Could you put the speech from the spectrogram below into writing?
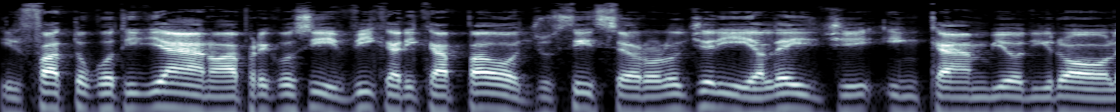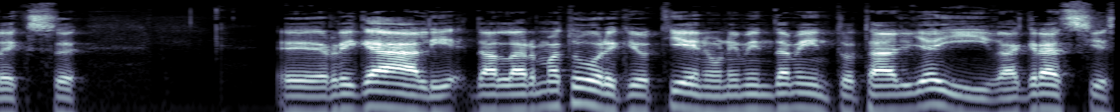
Il Fatto Quotidiano apre così, Vicari KO, giustizia e orologeria, leggi in cambio di Rolex eh, regali dall'armatore che ottiene un emendamento taglia IVA, grazie,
